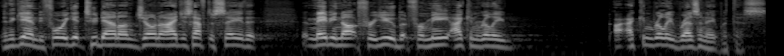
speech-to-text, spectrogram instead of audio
And again, before we get too down on Jonah, I just have to say that maybe not for you, but for me, I can really, I can really resonate with this.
